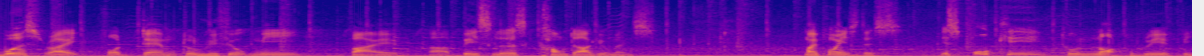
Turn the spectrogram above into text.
worse, right, for them to refute me by uh, baseless counter arguments. My point is this it's okay to not agree with me.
